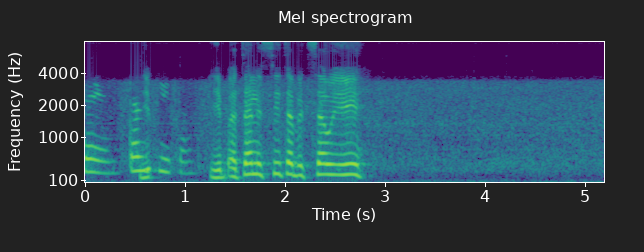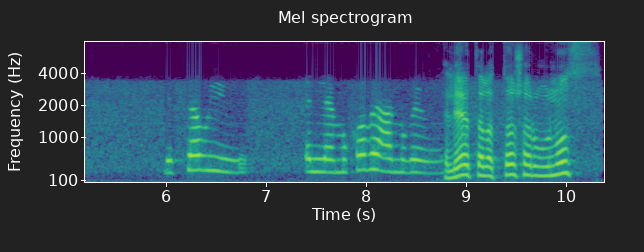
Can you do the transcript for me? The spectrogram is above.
tan. tan theta يبقى tan ال theta بتساوي إيه؟ بتساوي المقابل على المجاور. اللي هي 13 ونص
